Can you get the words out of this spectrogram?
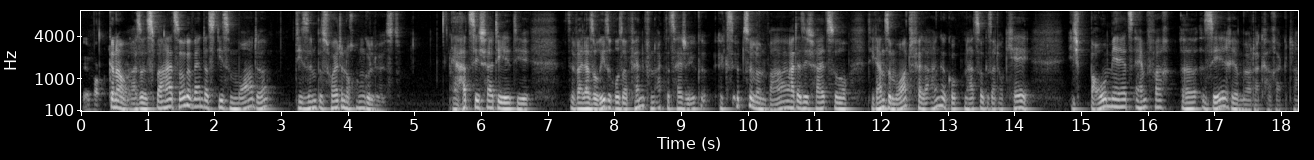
gehockt. Genau, also es war halt so gewesen, dass diese Morde, die sind bis heute noch ungelöst. Er hat sich halt die, die, weil er so riesengroßer Fan von Aktezeichen XY war, hat er sich halt so die ganze Mordfälle angeguckt und hat so gesagt, okay, ich baue mir jetzt einfach äh, Serienmördercharakter.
